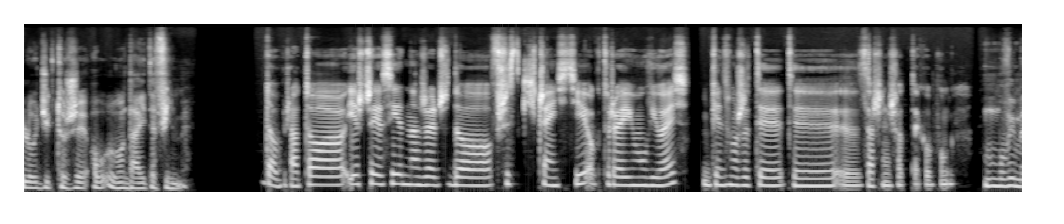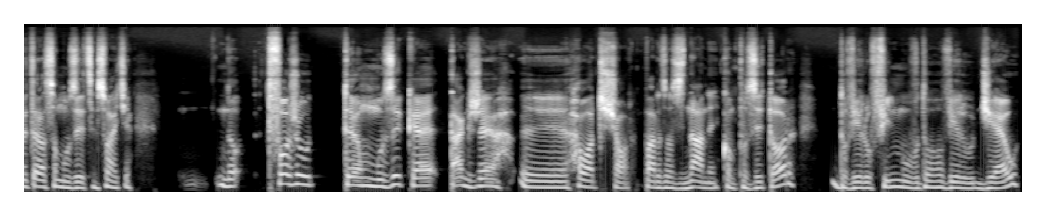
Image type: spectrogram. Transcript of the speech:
ludzi, którzy oglądali te filmy. Dobra, to jeszcze jest jedna rzecz do wszystkich części, o której mówiłeś, więc może ty, ty y, zaczniesz od tego punktu. Mówimy teraz o muzyce. Słuchajcie, no, tworzył tę muzykę także y, Howard Shore, bardzo znany kompozytor do wielu filmów, do wielu dzieł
